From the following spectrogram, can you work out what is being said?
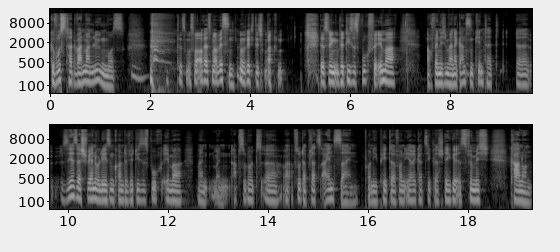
gewusst hat, wann man lügen muss. Mhm. Das muss man auch erstmal wissen und richtig machen. Deswegen wird dieses Buch für immer, auch wenn ich in meiner ganzen Kindheit äh, sehr, sehr schwer nur lesen konnte, wird dieses Buch immer mein, mein absolut, äh, absoluter Platz eins sein. Pony Peter von Erika Ziegler-Stege ist für mich Kanon.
